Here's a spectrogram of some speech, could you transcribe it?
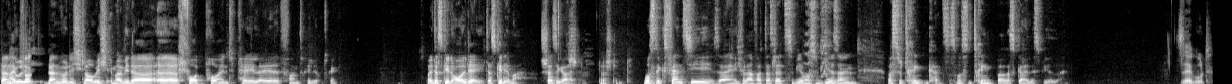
Dann würde ich, dann würde ich, glaube ich, immer wieder äh, Fort Point Pale Ale von Trillium trinken. Weil das geht all day. Das geht immer. Scheißegal. Das stimmt. Muss nichts fancy sein. Ich will einfach, das letzte Bier muss ein Bier sein, was du trinken kannst. Das muss ein trinkbares, geiles Bier sein. Sehr gut.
